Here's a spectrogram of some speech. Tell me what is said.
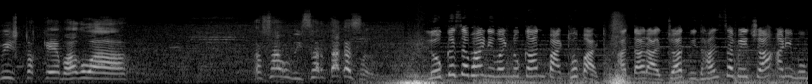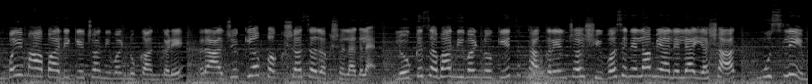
वीस टक्के भगवा. कसा विसरता कसं? लोकसभा निवडणुकांपाठोपाठ आता राज्यात विधानसभेच्या आणि मुंबई महापालिकेच्या निवडणुकांकडे राजकीय पक्षाचं लक्ष लागलंय. लोकसभा निवडणुकीत ठाकरेंच्या शिवसेनेला मिळालेल्या यशात मुस्लिम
